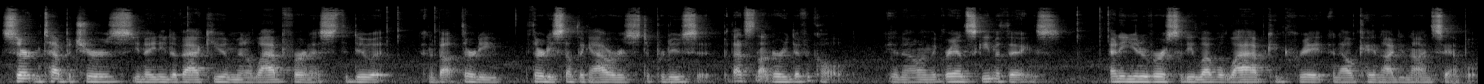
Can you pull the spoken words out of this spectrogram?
certain temperatures. You know, you need a vacuum and a lab furnace to do it, and about 30, 30 something hours to produce it. But that's not very difficult, you know, in the grand scheme of things. Any university level lab can create an LK99 sample.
